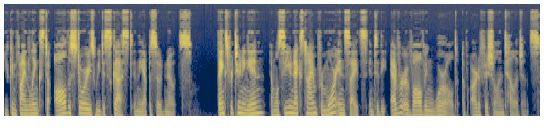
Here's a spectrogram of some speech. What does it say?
you can find links to all the stories we discussed in the episode notes. Thanks for tuning in, and we'll see you next time for more insights into the ever-evolving world of artificial intelligence.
